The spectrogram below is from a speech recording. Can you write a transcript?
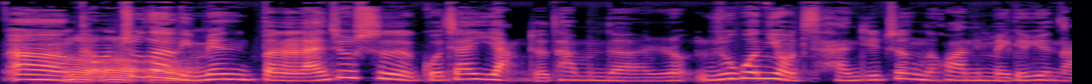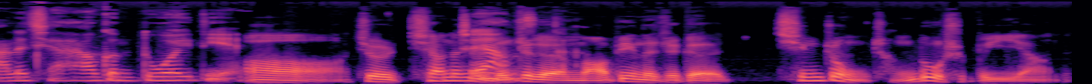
嗯，嗯他们住在嗯里面本来就是国家养着他们的。如如果你有残疾证的话，你每个月拿的钱还要更多一点。哦，就是相当于你的这个毛病的这个轻重程度是不一样的，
